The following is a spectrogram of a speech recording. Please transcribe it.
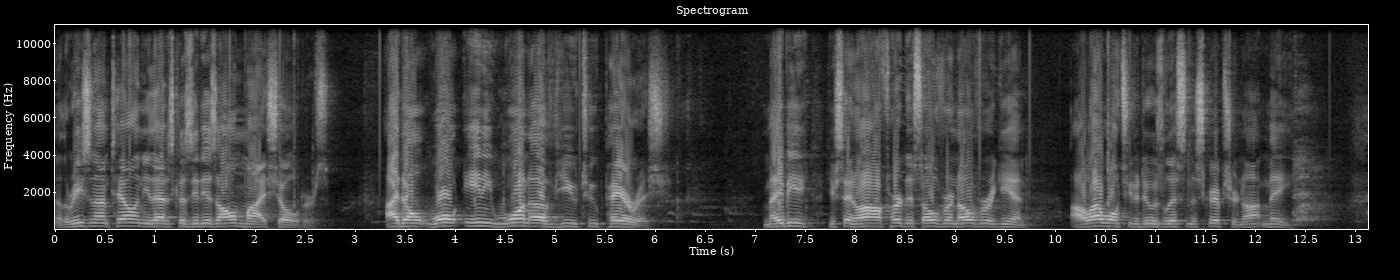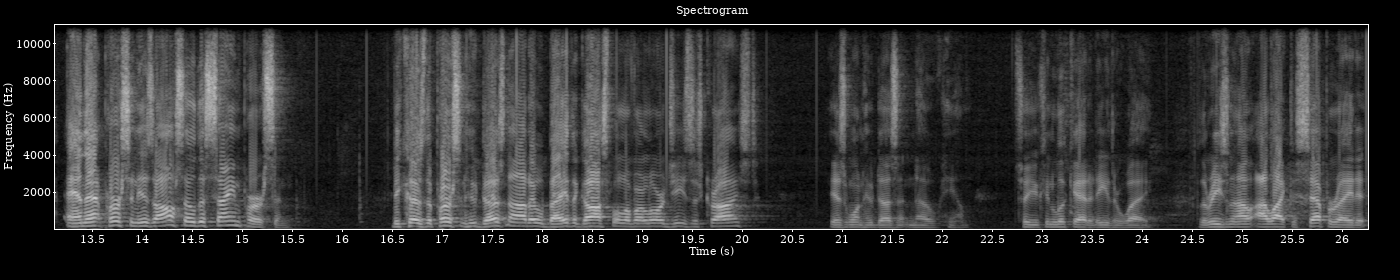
Now, the reason I'm telling you that is because it is on my shoulders. I don't want any one of you to perish. Maybe you're saying, Oh, I've heard this over and over again. All I want you to do is listen to Scripture, not me. And that person is also the same person. Because the person who does not obey the gospel of our Lord Jesus Christ is one who doesn't know Him. So you can look at it either way. The reason I, I like to separate it,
